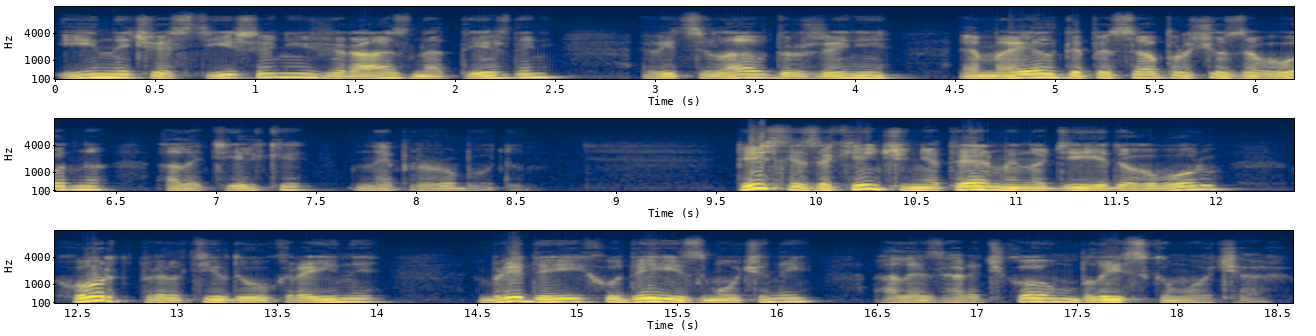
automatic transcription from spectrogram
і не частіше, ніж раз на тиждень відсилав дружині емейл, де писав про що завгодно, але тільки не про роботу. Після закінчення терміну дії договору Хорт прилетів до України, блідий, худий і змучений, але з гарячковим блиском у очах.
